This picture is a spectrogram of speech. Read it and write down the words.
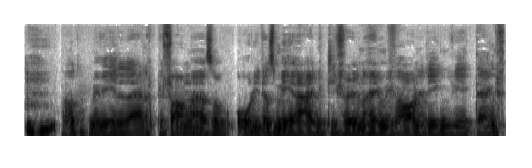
Mhm. Oder? Wir werden eigentlich befangen, also ohne dass wir eigentlich früher haben wir gar nicht irgendwie gedacht,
